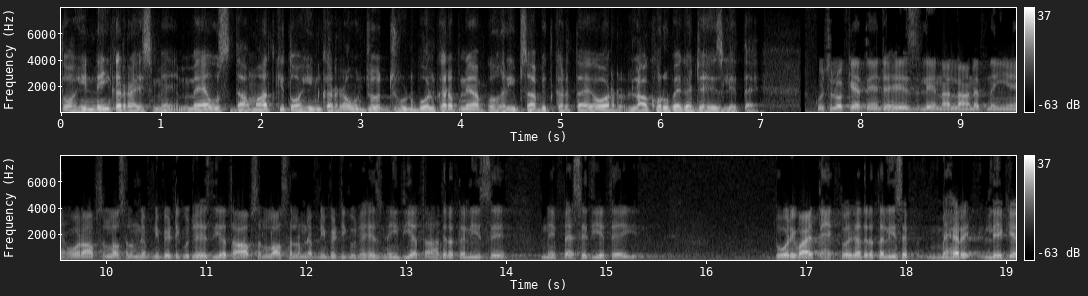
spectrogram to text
तोहन नहीं कर रहा इसमें। मैं उस दामाद की तोहन कर रहा हूँ जो झूठ बोलकर अपने आप को गरीब साबित करता है और लाखों रुपए का जहेज़ लेता है। कुछ लोग कहते हैं, जहेज़ लेना लानत नहीं है। और आप सल्लल्लाहु अलैहि वसल्लम ने अपनी बेटी को जहेज़ दिया था। आप सल्लल्लाहु अलैहि वसल्लम ने अपनी बेटी को जहेज़ नहीं दिया था। हज़रत अली से ने पैसे दिए थे। दो रिवायतें एक तो एक हज़रत अली से महर लेके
